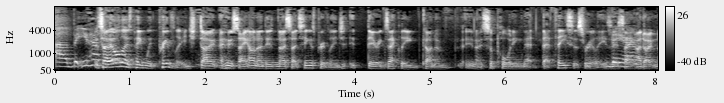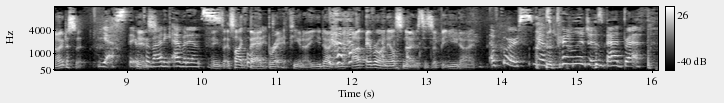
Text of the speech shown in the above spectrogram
Uh, but you have so all those people with privilege don't who say, "Oh no, there's no such thing as privilege." They're exactly kind of you know supporting that, that thesis. Really, is they're They saying, are- "I don't notice it." yes, they're Yes. providing evidence. It's like bad it. breath. You know, you don't. everyone else notices it, but you don't. Of course, yes. privilege is bad breath.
